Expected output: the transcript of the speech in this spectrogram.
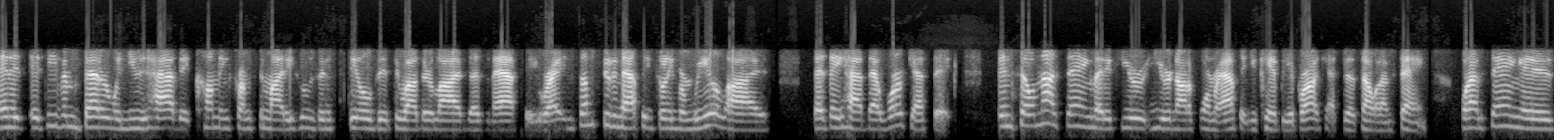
And it, it's even better when you have it coming from somebody who's instilled it throughout their lives as an athlete, right? And some student athletes don't even realize that they have that work ethic. And so I'm not saying that if you're you're not a former athlete, you can't be a broadcaster. That's not what I'm saying. What I'm saying is,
